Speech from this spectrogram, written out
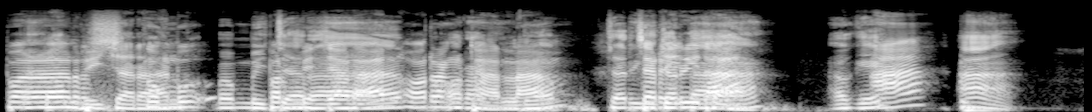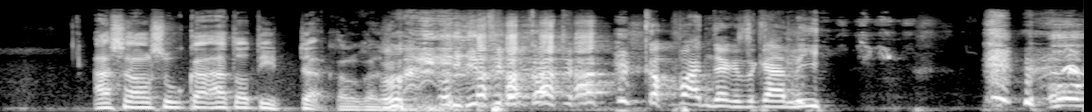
Pers- Pembicaraan. kumbu- Pembicaraan, Pembicaraan orang dalam. cerita. cerita. Oke. A. A. Asal suka atau tidak kalau Oh, itu kok, panjang sekali. Oh,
